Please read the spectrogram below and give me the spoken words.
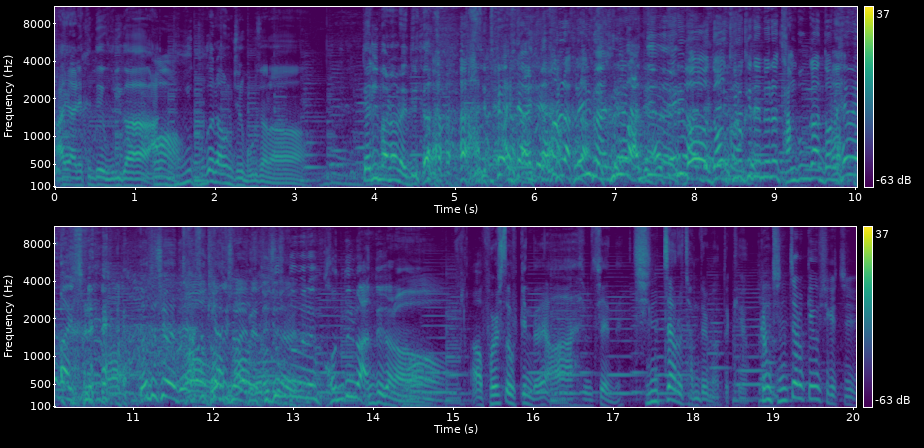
아니 아니 근데 우리가 아, 어. 누구, 누가 나오는지를 모르잖아. 때릴 만한 애들이야. 큰일 나 큰일 나. 그러면 안 돼. 너, 너 그렇게 되면은 당분간 너는 해외 가 있을래. 너도 쉬어야 돼. 너도 쉬어야 돼. 그 돼. 정도면은 건들면 안 되잖아. 아 벌써 웃긴데? 아 미치겠네 진짜로 잠들면 어떡해요? 그럼 진짜로 깨우시겠지.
